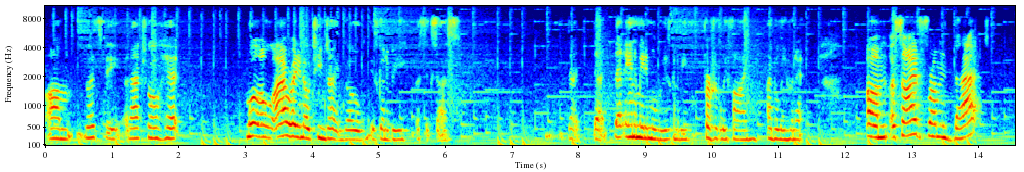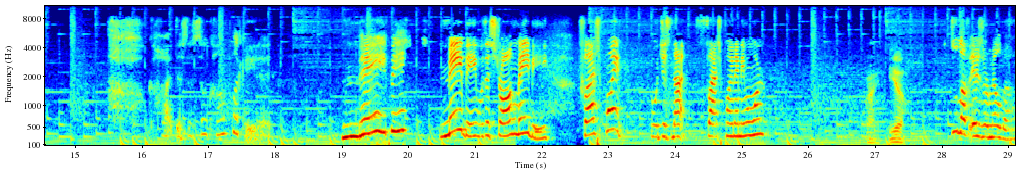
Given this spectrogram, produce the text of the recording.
Um, let's see, an actual hit. Well, I already know Teen Titan Go is going to be a success. That that that animated movie is going to be perfectly fine. I believe in it. Um, aside from that, oh God, this is so complicated. Maybe, maybe with a strong maybe, Flashpoint, which is not Flashpoint anymore. Right. Yeah. I do love Ezra Miller.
